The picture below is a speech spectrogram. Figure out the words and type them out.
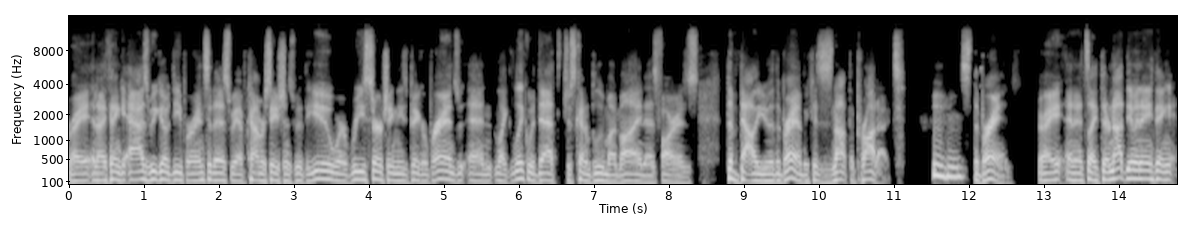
Right. And I think as we go deeper into this, we have conversations with you, we're researching these bigger brands and like Liquid Death just kind of blew my mind as far as the value of the brand because it's not the product, Mhm. it's the brand. Right. And it's like they're not doing anything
